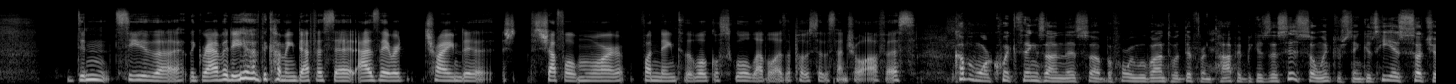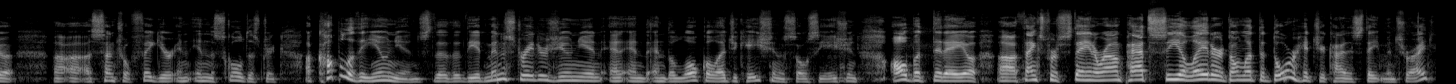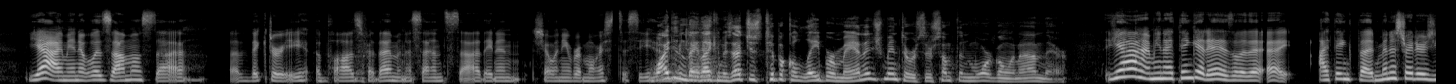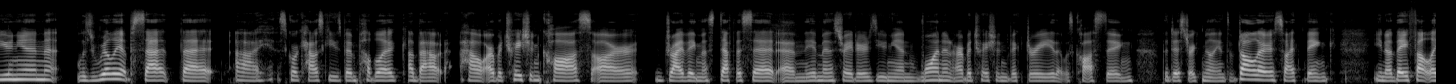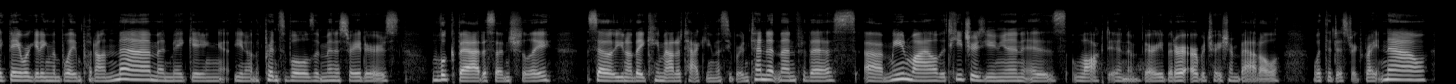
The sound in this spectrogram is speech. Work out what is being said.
didn't see the, the gravity of the coming deficit as they were trying to sh- shuffle more funding to the local school level as opposed to the central office. A couple more quick things on this uh, before we move on to a different topic because this is so interesting because he is such a, a, central figure in, in the school district. A couple of the unions, the, the, the administrators union and, and, and the local education association, all but did a uh, uh, thanks for staying around, Pat, see you later, don't let the door hit you kind of statements, right? Yeah, I mean, it was almost a, a victory applause for them in a sense. Uh, they didn't show any remorse to see him. Why didn't retiring. they like him? Is that just typical labor management, or is there something more going on there? Yeah, I mean, I think it is. I, I think the administrators union was really upset that uh, Skorkowsky's been public about how arbitration costs are driving this deficit, and the administrators union won an arbitration victory that was costing the district millions of dollars. So I think, you know, they felt like they were getting the blame put on them and making, you know, the principals, administrators look bad essentially. So, you know, they came out attacking the superintendent then for this. Uh, meanwhile, the teachers union is locked in a very bitter arbitration battle with the district right now.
